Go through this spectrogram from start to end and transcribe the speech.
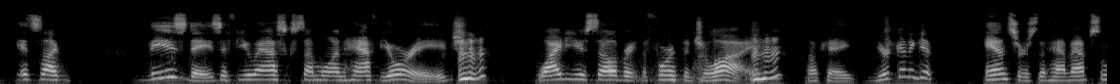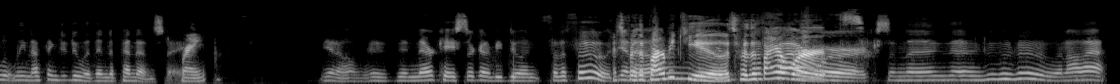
it's like these days. If you ask someone half your age, Mhm. why do you celebrate the Fourth of July? Mhm. Okay, you're going to get answers that have absolutely nothing to do with Independence Day. Right. You know, in- their case, they're going to be doing for the food. It's for the barbecue. It's for the fireworks. fireworks and the the hoo and all that.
